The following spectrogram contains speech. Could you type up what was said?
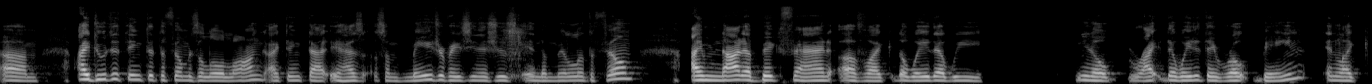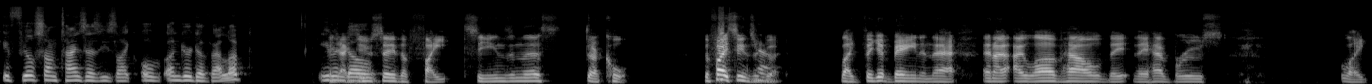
Um I do th- think that the film is a little long. I think that it has some major pacing issues in the middle of the film. I'm not a big fan of like the way that we you know, write the way that they wrote Bane and like it feels sometimes as he's like over, underdeveloped even I, I though do say the fight scenes in this, they're cool. The fight scenes are Yeah. good. Like they get Bane in that. And I, I love how they, they have Bruce like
